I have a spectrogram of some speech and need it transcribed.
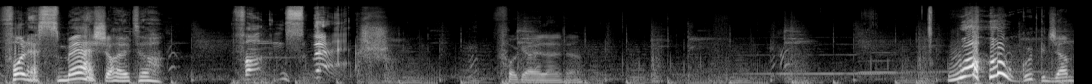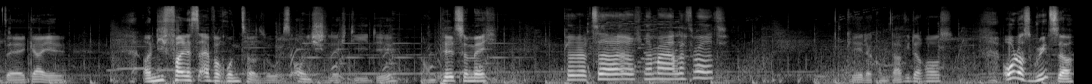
Voll der Smash, Alter. Fucking Smash. Voll geil, Alter. Wow! Gut gejumpt, ey. Geil. Und die fallen jetzt einfach runter, so. Ist auch nicht schlecht, die Idee. Noch ein Pilz für mich. Pilze, ich nehme alles mit. Okay, der kommt da wieder raus. Oh, das ist ein Greenstar.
